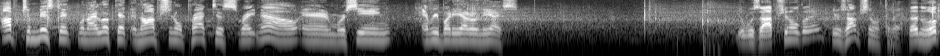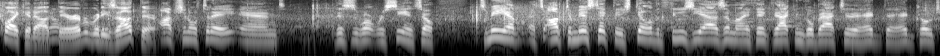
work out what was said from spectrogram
optimistic when I look at an optional practice right now, and we're seeing everybody out on the ice. It was optional today? It was optional today. Doesn't look like it out there. Everybody's out there. optional today, and this is what we're seeing. So, to me, that's optimistic. They still have enthusiasm, and I think that can go back to the head the head coach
